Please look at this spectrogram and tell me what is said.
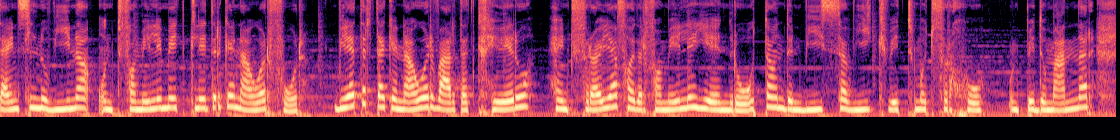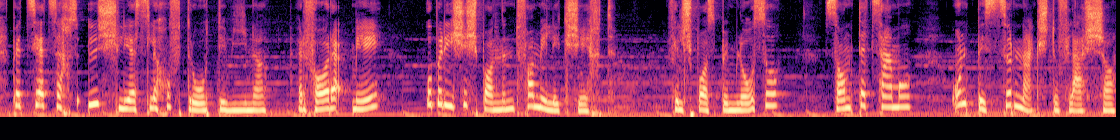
die einzelnen Weine und die Familienmitglieder genauer vor. Wieder den genauer werden Kero haben die Freunde von der Familie je einen roten und einen weißen Wein gewidmet bekommen und bei den Männern bezieht sich ausschließlich auf die rote Weine. Erfahren mehr über diese spannende Familiengeschichte. Viel Spaß beim Losen, Sante zusammen und bis zur nächsten Flasche.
